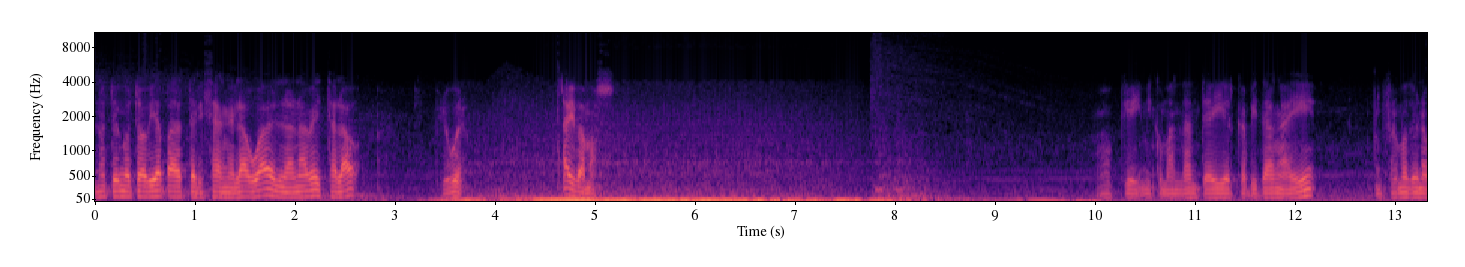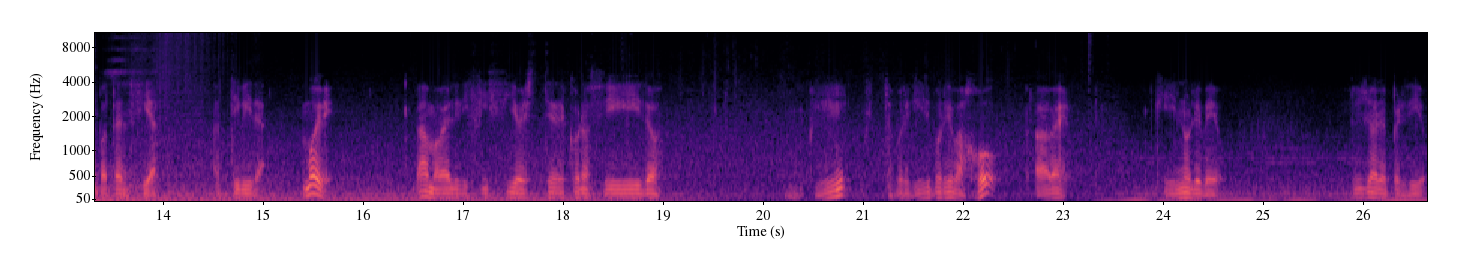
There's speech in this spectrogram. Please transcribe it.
No tengo todavía para aterrizar en el agua, en la nave instalado. Pero bueno. Ahí vamos. Ok, mi comandante ahí, el capitán ahí. Informo de una potencial actividad. Muy bien. Vamos a ver el edificio este desconocido. Aquí, está por aquí, por debajo. A ver. Aquí no le veo. Yo ya le he perdido.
